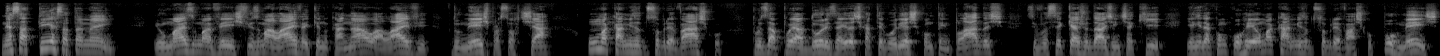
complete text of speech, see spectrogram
Nessa terça também, eu mais uma vez fiz uma live aqui no canal, a live do mês para sortear uma camisa do Sobre Vasco para os apoiadores aí das categorias contempladas. Se você quer ajudar a gente aqui e ainda concorrer a uma camisa do Sobre Vasco por mês,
